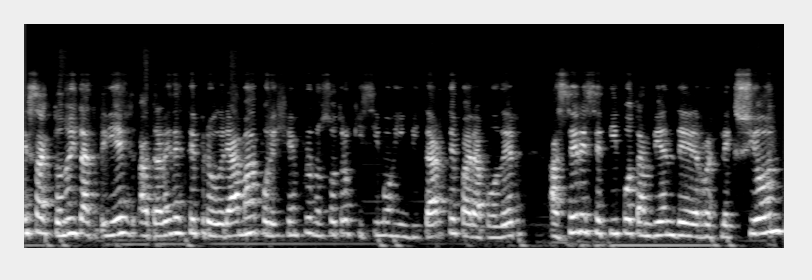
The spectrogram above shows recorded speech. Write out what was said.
Exacto, ¿no? y, a través de este programa, por ejemplo, nosotros quisimos invitarte para poder hacer ese tipo también de reflexión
